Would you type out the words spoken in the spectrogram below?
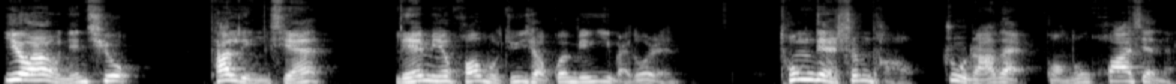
一九二五年秋，他领衔联名黄埔军校官兵一百多人，通电声讨驻扎在广东花县的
